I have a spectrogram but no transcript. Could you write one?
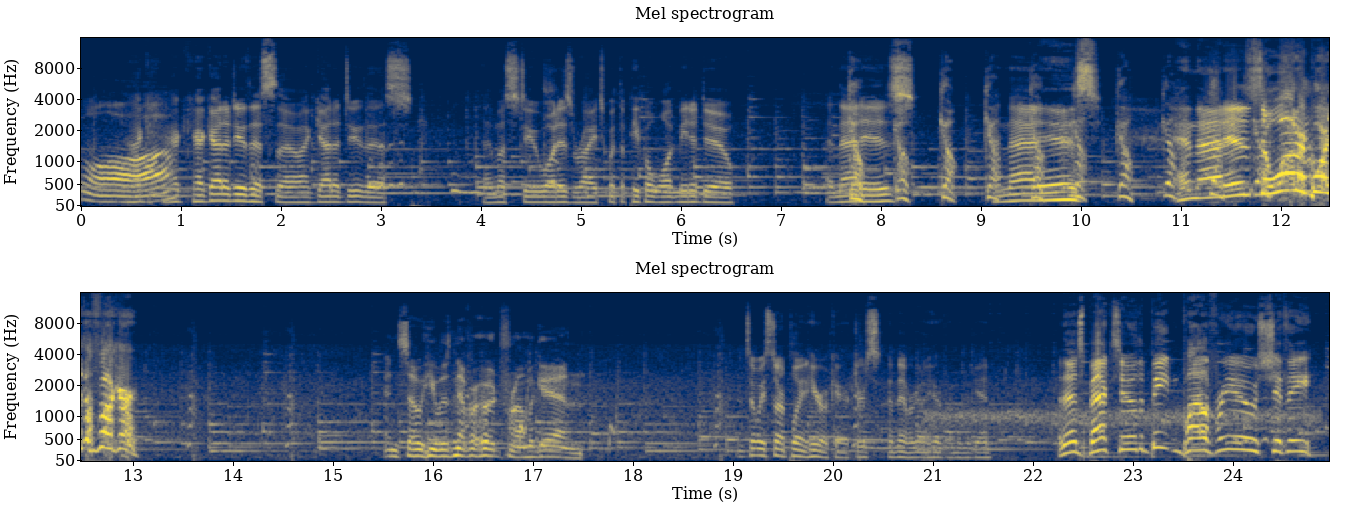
I, Aww. I, I gotta do this, though. I gotta do this. I must do what is right, what the people want me to do. And that Go, is. go, go, go. And that go, is- Go, go, go. And that go, is go, to go. waterboard the fucker! And so he was never heard from again. Until we start playing hero characters, and then we're gonna hear from him again. And then it's back to the beaten pile for you, Shithea!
